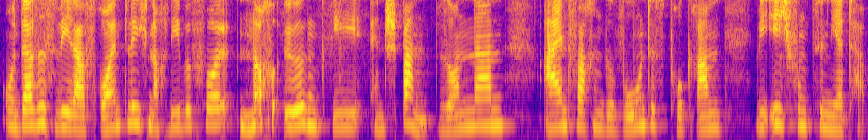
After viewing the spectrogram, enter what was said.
Und das ist weder freundlich noch liebevoll noch irgendwie entspannt, sondern einfach ein gewohntes Programm, wie ich funktioniert habe.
